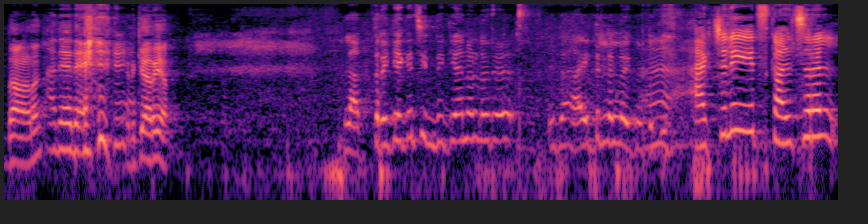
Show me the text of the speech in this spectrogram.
ഇതാണ്. അതെ അതെ. എനിക്കറിയാം. അത്രയ്ക്കൊക്കെ ചിന്തിക്കാനുള്ളൊരു ഇതായിട്ടില്ലല്ലോ ആക്ച്വലി ഇറ്റ്സ് കൾച്ചറൽ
